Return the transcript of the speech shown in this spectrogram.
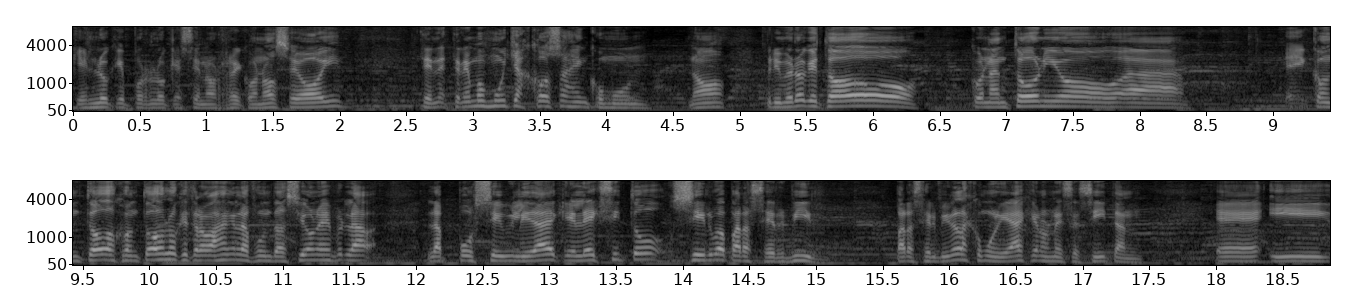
que es lo que por lo que se nos reconoce hoy, tenemos muchas cosas en común, ¿no? Primero que todo con Antonio, ah, eh, con todos, con todos los que trabajan en la fundación es la la posibilidad de que el éxito sirva para servir, para servir a las comunidades que nos necesitan. Eh, y,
